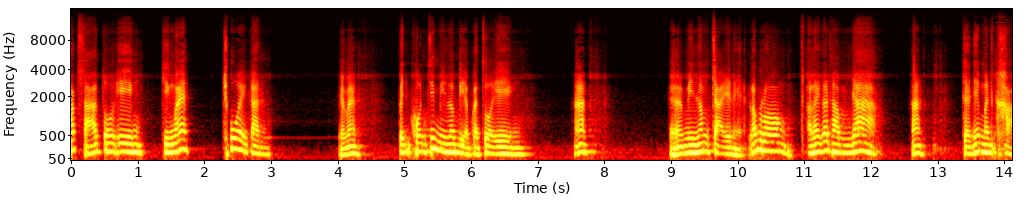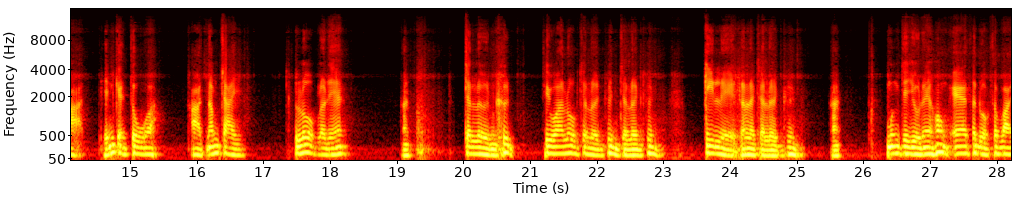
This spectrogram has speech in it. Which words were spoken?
รักษาตัวเอง จริงไหม ช่วยกัน เห็นไหมเป็นคนที่มีระเบียบกับตัวเองฮะเห็นไหมมีน้ำใจเนี่ย รับรองอะไรก็ทำยากฮะแต่นี่มันขาดเห็นแก่ตัว ขาดน้ำใจ โลกเราเนี้ยฮะเจริญขึ้น ที่ว่าโลกเจริญขึ้นเจริญขึ้น กิเลสนั่นแหละเจริญขึ้นฮะมึงจะอยู่ในห้องแอร์สะดวกสบาย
